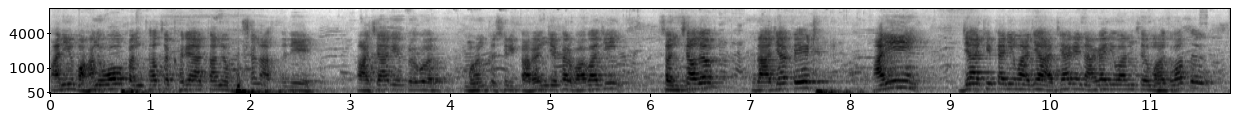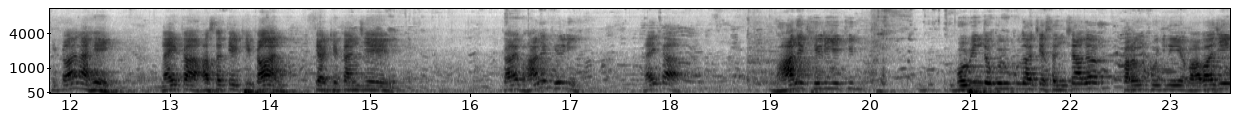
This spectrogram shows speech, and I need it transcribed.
आणि महानुभाव पंथाचं खऱ्या अर्थानं भूषण असलेले आचार्य प्रवर महंत श्री कारंजेकर बाबाजी संचालक राजापेठ आणि ज्या ठिकाणी माझ्या आचार्य नागादेवांचं महत्त्वाचं ठिकाण आहे नाही का असं ते ठिकाण त्या ठिकाणचे काय भानखेडी नाही का? भानखेडी येथील गोविंद गुरुकुलाचे संचालक परमपूजनीय बाबाजी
